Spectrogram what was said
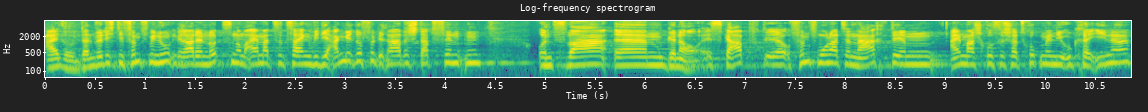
Also, dann würde ich die fünf Minuten gerade nutzen, um einmal zu zeigen, wie die Angriffe gerade stattfinden. Und zwar, ähm, genau, es gab äh, fünf Monate nach dem Einmarsch russischer Truppen in die Ukraine,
